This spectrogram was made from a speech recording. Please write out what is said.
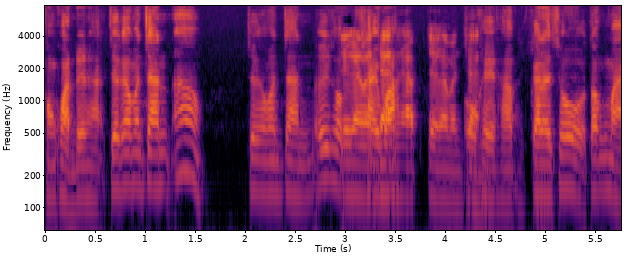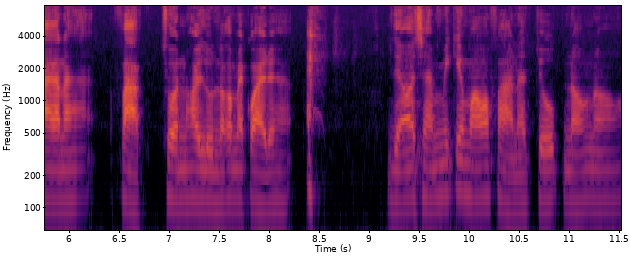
ของขวัญด้วยนะฮะเจอกันวันจันทร์อ้าว เจอกันวันจันทร์เอ้ยขอบเจอกันวัใครนจันวะ ทร์ครับ เจอกันวันจัโอนทร์เคครับ การาโชต้องมากันนะฮะ ฝากชวนฮอยลุนแล้วก็แม็กไกวด้วยฮะ เดี๋ยวเอาแชมป์มิกกี้เมาส์มาฝากนะ จุ๊บน้องๆ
